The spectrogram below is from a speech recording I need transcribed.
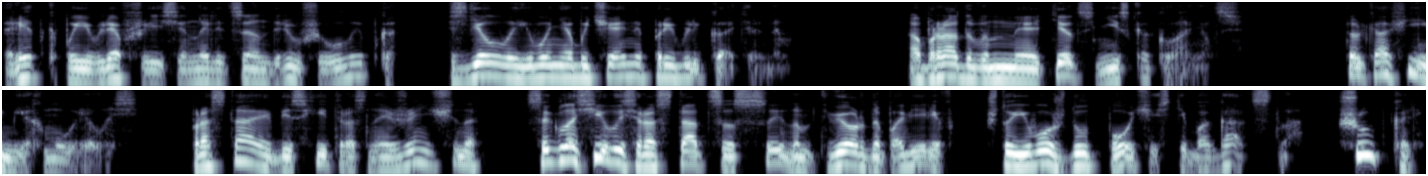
Редко появлявшаяся на лице Андрюши улыбка сделала его необычайно привлекательным. Обрадованный отец низко кланялся. Только Афимья хмурилась. Простая, бесхитростная женщина согласилась расстаться с сыном, твердо поверив, что его ждут почести, богатства. Шутка ли?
